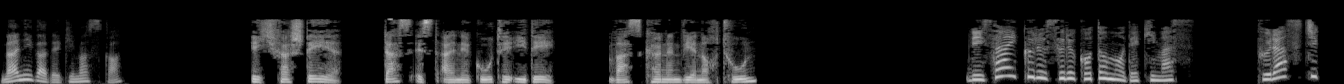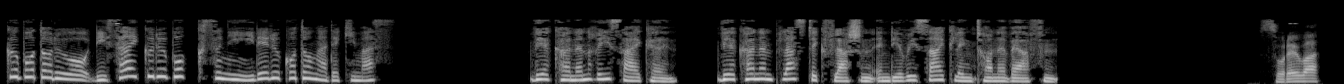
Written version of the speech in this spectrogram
何ができますか Ich verstehe. Das ist eine gute Idee. Was können wir noch tun? リサイクルすることもできます。プラスチックボトルをリサイクルボックスに入れることができます。 Wir können recyceln. Wir können Plastikflaschen in die Recyclingtonne werfen. それは、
